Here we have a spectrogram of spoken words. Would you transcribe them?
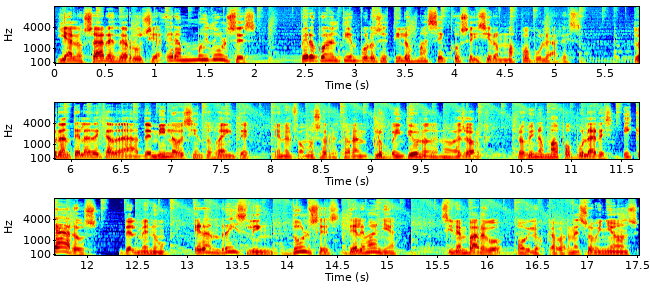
y a los zares de Rusia eran muy dulces, pero con el tiempo los estilos más secos se hicieron más populares. Durante la década de 1920, en el famoso restaurante Club 21 de Nueva York, los vinos más populares y caros del menú eran Riesling dulces de Alemania. Sin embargo, hoy los Cabernet Sauvignons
